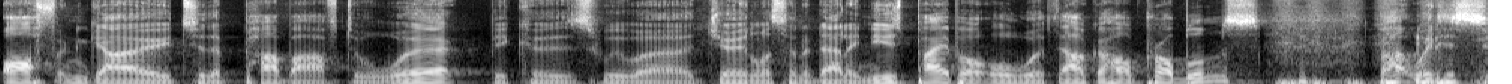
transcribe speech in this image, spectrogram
often go to the pub after work because we were journalists on a daily newspaper or with alcohol problems. but we just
